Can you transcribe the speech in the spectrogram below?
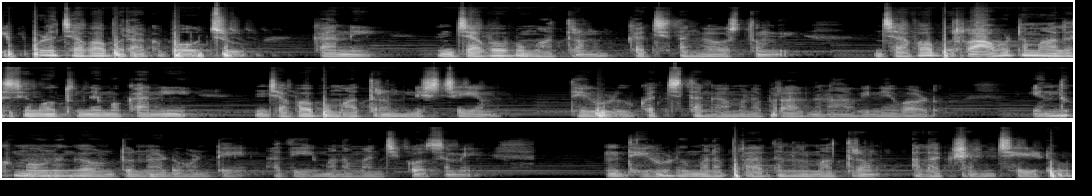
ఇప్పుడు జవాబు రాకపోవచ్చు కానీ జవాబు మాత్రం ఖచ్చితంగా వస్తుంది. జవాబు రావటం ఆలస్యం అవుతుందేమో కానీ జవాబు మాత్రం నిశ్చయం. దేవుడు ఖచ్చితంగా మన ప్రార్థన వినేవాడు. ఎందుకు మౌనంగా ఉంటున్నాడు అంటే అది మన మంచి కోసమే. దేవుడు మన ప్రార్థనలు మాత్రం అలక్ష్యం చేయడు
